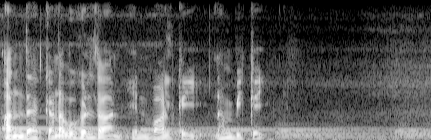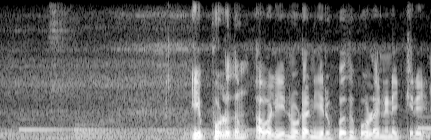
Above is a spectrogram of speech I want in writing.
அந்த கனவுகள்தான் என் வாழ்க்கை நம்பிக்கை. இப்பொழுதும் அவள் என்னுடன் இருப்பது போல நினைக்கிறேன்.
